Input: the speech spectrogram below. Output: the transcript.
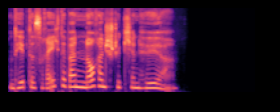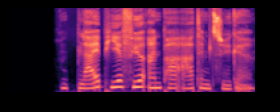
und heb das rechte Bein noch ein Stückchen höher. Und bleib hier für ein paar Atemzüge.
